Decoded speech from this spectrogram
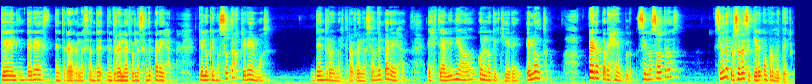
que el interés dentro de, relación dentro de la relación de pareja, que lo que nosotros queremos dentro de nuestra relación de pareja esté alineado con lo que quiere el otro. Pero, por ejemplo, si nosotros, si una persona se quiere comprometer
